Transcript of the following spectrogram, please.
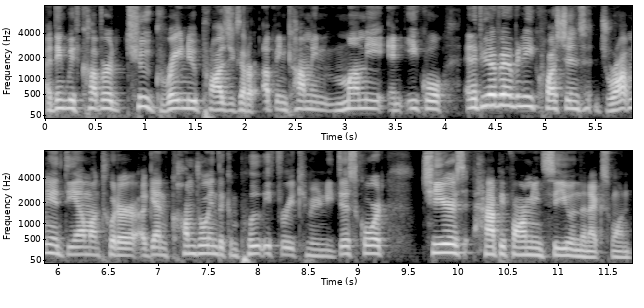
I think we've covered two great new projects that are up and coming, Mummy and Equal. And if you ever have any questions, drop me a DM on Twitter. Again, come join the completely free community Discord. Cheers, happy farming. See you in the next one.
